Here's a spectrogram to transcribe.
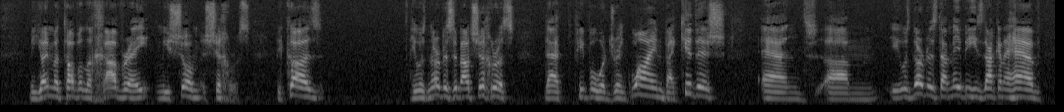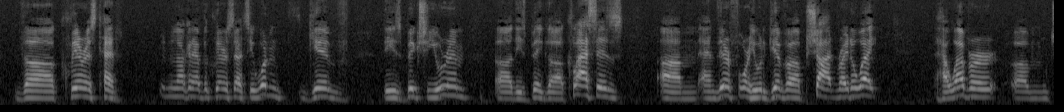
because he was nervous about shichrus, that people would drink wine by kiddush, and um, he was nervous that maybe he's not going to have the clearest head. He's not going to have the clearest head. So he wouldn't give these big shiurim, uh, these big uh, classes, um, and therefore he would give a shot right away. However, um,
